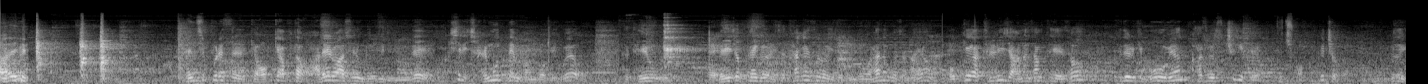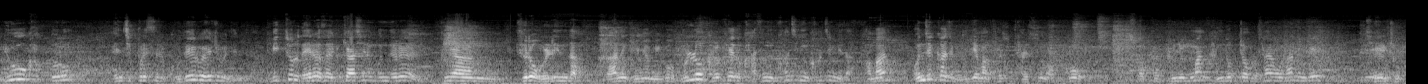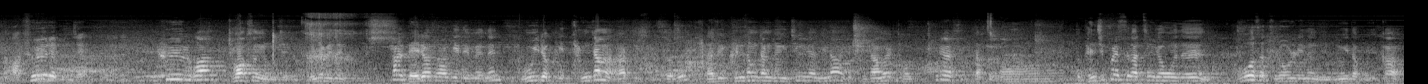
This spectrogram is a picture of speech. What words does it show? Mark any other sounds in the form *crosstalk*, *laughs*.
벤치프레스를 이렇게 어깨 아프다고 아래로 하시는 분들이 있는데 확실히 잘못된 방법이고요. 그 대흉근 네. 레이저 팩을 이제 타겟으로 이제 운동을 하는 거잖아요. 어깨가 들리지 않은 상태에서 그대로 이렇게 모으면 가슴이 수축이 돼요. 그쵸. 그렇죠. 그래서 이 각도로 벤치프레스를 그대로 해주면 됩니다. 밑으로 내려서 이렇게 하시는 분들은 그냥 들어 올린다 라는 개념이고 물론 그렇게 해도 가슴은 커지긴 커집니다. 다만 언제까지 무게만 계속 달 수는 없고 그 근육만 단독적으로 사용을 하는 게 제일 좋다. 아 효율의 문제? 효율과 정확성의 문제죠. 왜냐면은 팔을 내려서 하게 되면은 오히려 그게 당장은 안 아플 수 있어도 나중에 근성장적인 측면이나 부상을 더 초래할 수 있다. 또 벤치프레스 같은 경우는 누워서 들어올리는 운동이다 보니까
